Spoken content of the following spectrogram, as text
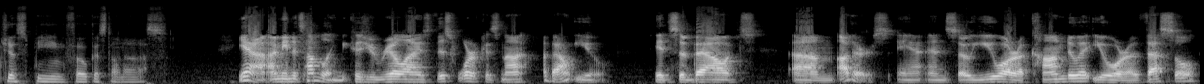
just being focused on us. Yeah, I mean, it's humbling because you realize this work is not about you, it's about um, others. And, and, so you are a conduit, you are a vessel,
